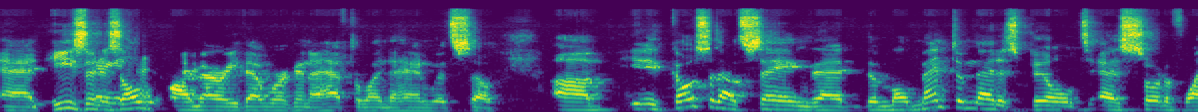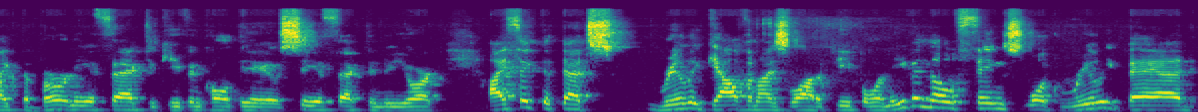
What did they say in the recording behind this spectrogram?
and he's in his own primary that we're going to have to lend a hand with. So um, it goes without saying that the momentum that is built as sort of like the Bernie effect, you even call it the AOC effect in New York, I think that that's really galvanized a lot of people. And even though things look really bad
